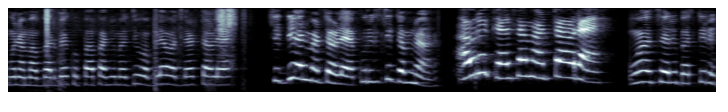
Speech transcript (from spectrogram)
ಹ್ಞೂ ನಮ್ಮ ಬರ್ಬೇಕು. ಪಾಪ ನಿಮ್ಮ ಅಜ್ಜಿ ಒಬ್ಳೆ ಒದ್ಲಾಡ್ತಾವಳೆ. ಸಿದ್ದಿ ಏನ್ ಮಾಡ್ತಾವಳೆ? ಕುರಿಲ್ಸಿದ್ದಮ್ಮನ ಹ್ಞೂ ಸರಿ ಬರ್ತೀರಿ.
